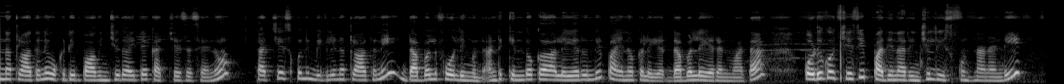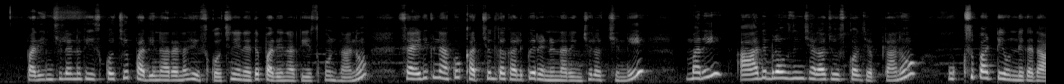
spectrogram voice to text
ఉన్న క్లాత్ని ఒకటి పావించుదో అయితే కట్ చేసేసాను. కట్ చేసుకుని మిగిలిన క్లాత్ని డబుల్ ఫోల్డింగ్ ఉంది. అంటే కింద ఒక లేయర్ ఉంది పైన ఒక లేయర్ డబుల్ లేయర్ అనమాట పొడుగు వచ్చేసి పదిన్నర ఇంచులు తీసుకుంటున్నానండి. పది ఇంచులైనా తీసుకోవచ్చు పదిన్నర తీసుకోవచ్చు. నేనైతే పదిన్నర తీసుకుంటున్నాను. సైడ్కి నాకు ఖర్చులతో కలిపి రెండున్నర ఇంచులు వచ్చింది. మరి ఆది బ్లౌజ్ నుంచి ఎలా చూసుకోవాలి చెప్తాను. ఉక్సు పట్టి ఉంది కదా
